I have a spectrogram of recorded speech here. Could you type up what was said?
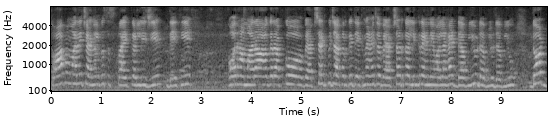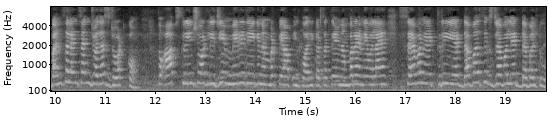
तो आप हमारे चैनल को सब्सक्राइब कर लीजिए, देखिए। और हमारा अगर आपको वेबसाइट पे जाकर के देखना है तो वेबसाइट का लिंक रहने वाला है W W W dot and son jewellers dot com तो आप स्क्रीनशॉट लीजिए, मेरे दिए गए नंबर पे आप इंक्वायरी कर सकते हैं। नंबर रहने वाला है seven eight three eight double six double eight double two.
